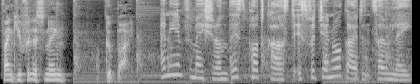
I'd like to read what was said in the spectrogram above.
Thank you for listening. Goodbye. Any information on this podcast is for general guidance only.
